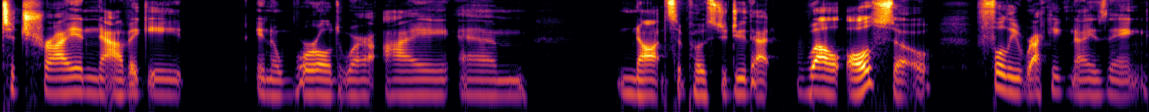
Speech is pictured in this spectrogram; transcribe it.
to try and navigate in a world where I am not supposed to do that while also fully recognizing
